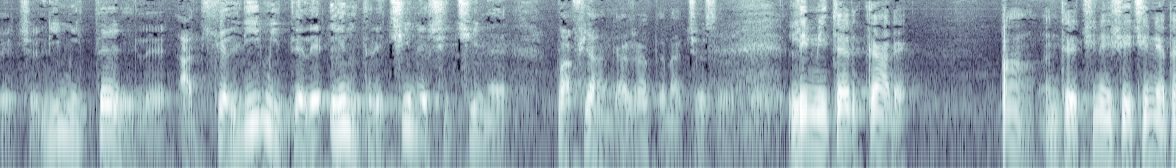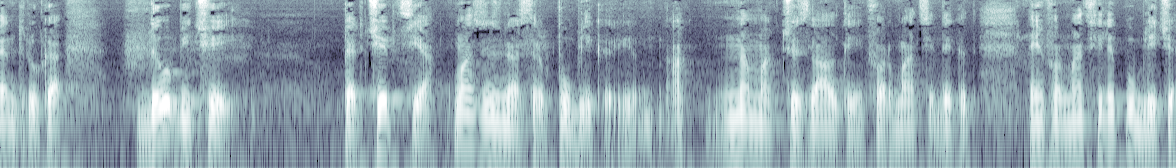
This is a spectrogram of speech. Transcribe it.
rece, limitările, adică limitele între cine și cine va fi angajat în acest război. Limitări care? A, între cine și cine, pentru că de obicei percepția, cum ați zis dumneavoastră, publică, eu n-am acces la alte informații decât la informațiile publice,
